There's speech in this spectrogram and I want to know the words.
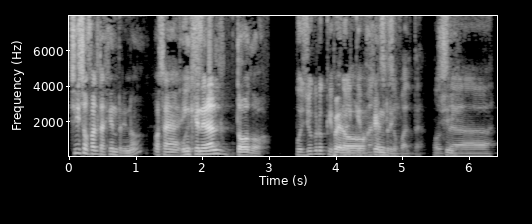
Sí hizo falta Henry, ¿no? O sea, en Pues- general todo. pues yo creo que Pero fue el que más Henry. hizo falta. O Sí. sea,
